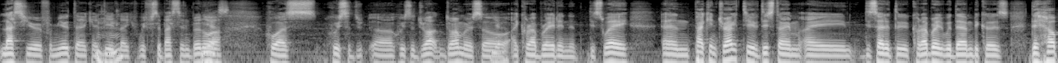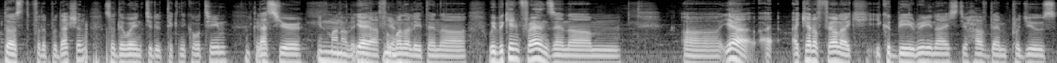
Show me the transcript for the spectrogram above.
last year for mutek i did Mhm. like with sebastian benoit Yes. who was who's a uh, who's a dru- drummer so Yeah. i collaborated in this way and pack interactive this time i decided to collaborate with them because they helped us for the production so they went into the technical team Okay. last year in Monolith. yeah, yeah for Yeah. monolith and uh, we became friends and um, uh, yeah I, I kind of felt like it could be really nice to have them produce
